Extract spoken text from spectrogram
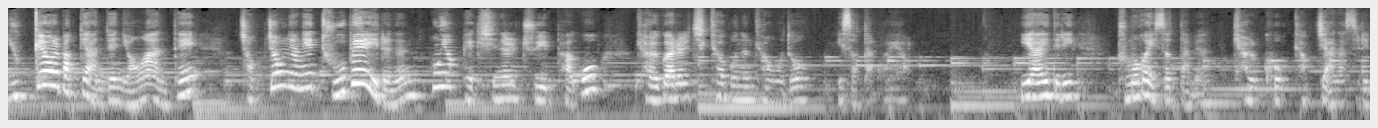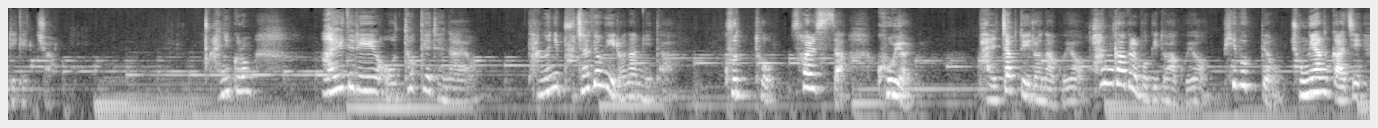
6개월밖에 안 된 영아한테 적정량의 2배에 이르는 홍역 백신을 주입하고 결과를 지켜보는 경우도 있었다고 해요. 이 아이들이 부모가 있었다면 결코 겪지 않았을 일이겠죠. 아니, 그럼 아이들이 어떻게 되나요? 당연히 부작용이 일어납니다. 구토, 설사, 고열, 발작도 일어나고요. 환각을 보기도 하고요. 피부병, 종양까지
